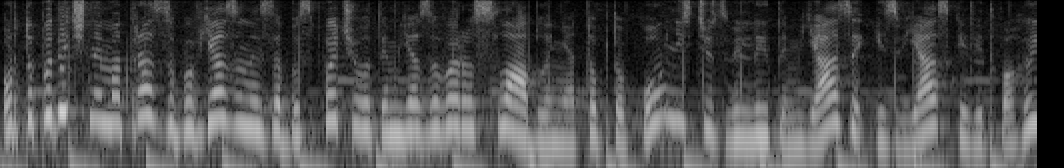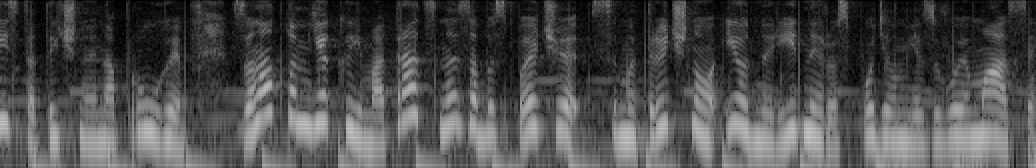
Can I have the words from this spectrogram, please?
Ортопедичний матрас зобов'язаний забезпечувати м'язове розслаблення, тобто повністю звільнити м'язи і зв'язки від ваги і статичної напруги. Занадто м'який матрац не забезпечує симетричного і однорідний розподіл м'язової маси,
